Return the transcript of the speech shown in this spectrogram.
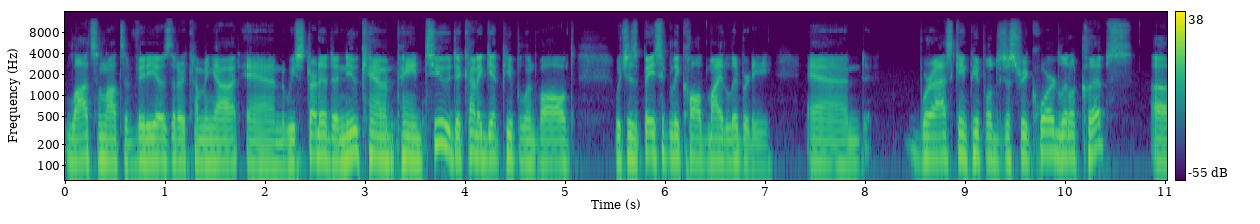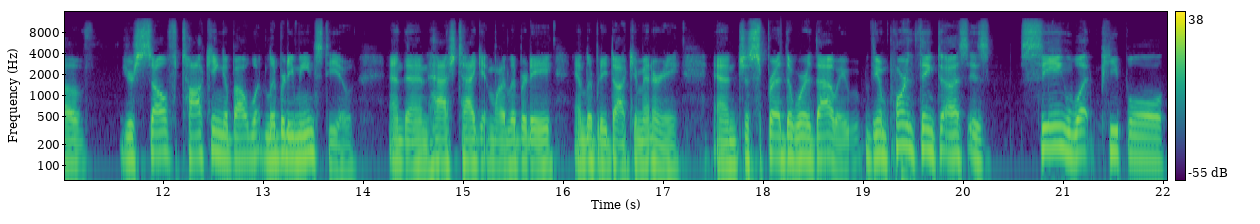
lots and lots of videos that are coming out, and we started a new campaign too to kind of get people involved, which is basically called My Liberty. And we're asking people to just record little clips of yourself talking about what liberty means to you and then hashtag it my liberty and liberty documentary and just spread the word that way. The important thing to us is seeing what people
